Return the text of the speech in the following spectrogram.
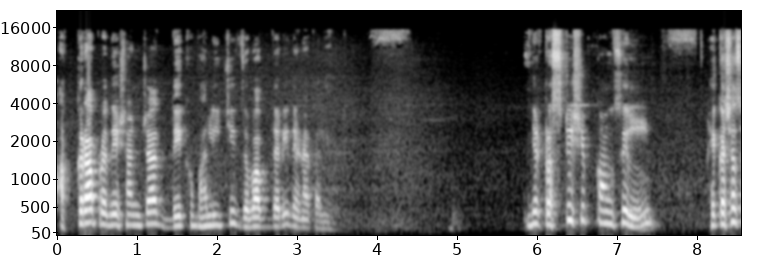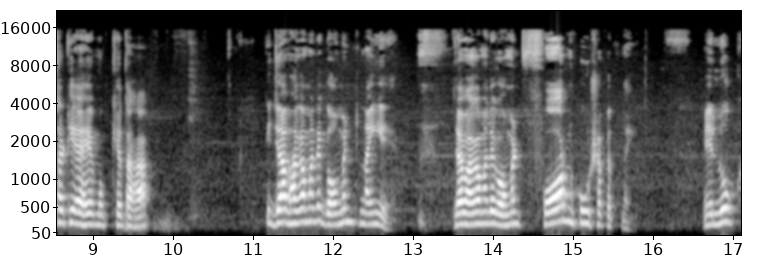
अकरा प्रदेशांच्या देखभालीची जबाबदारी देण्यात आली होती. म्हणजे ट्रस्टीशिप काउन्सिल हे कशासाठी आहे मुख्यतः? की ज्या भागामध्ये गव्हर्मेंट नाही आहे ज्या भागामध्ये गव्हर्मेंट फॉर्म होऊ शकत नाही हे लोक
